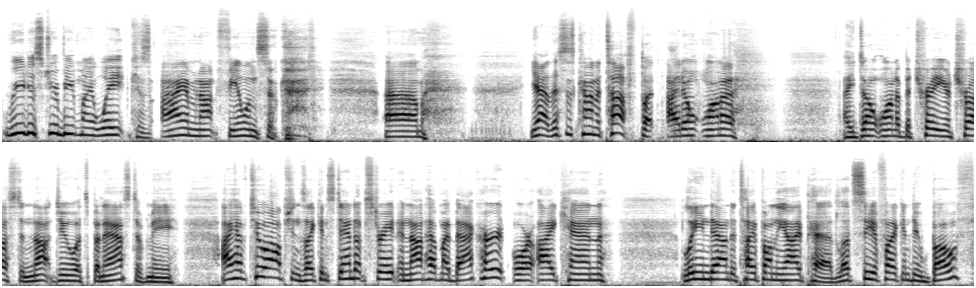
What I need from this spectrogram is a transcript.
redistribute my weight because I am not feeling so good. Um, yeah, this is kind of tough, but I don't want to. I don't want to betray your trust and not do what's been asked of me. I have two options. I can stand up straight and not have my back hurt, or I can lean down to type on the iPad. Let's see if I can do both.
